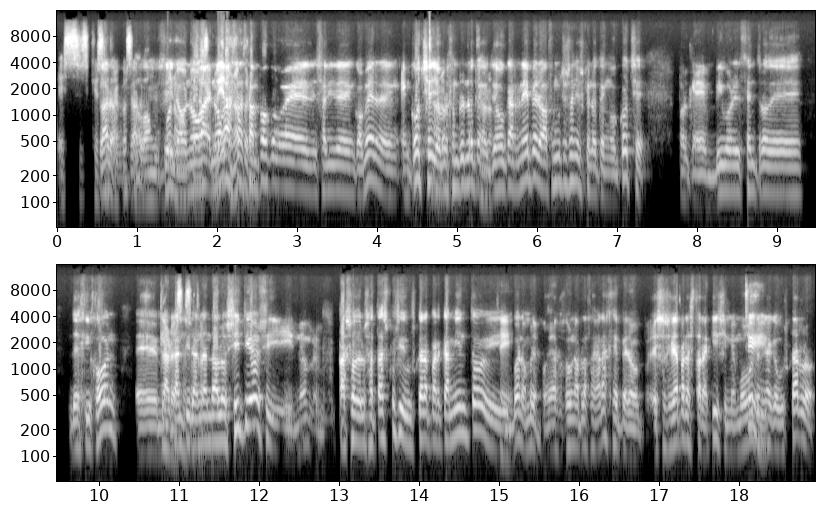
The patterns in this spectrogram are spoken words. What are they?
es, que es Claro, otra cosa. claro, sí, bueno, no, gastas Pero- tampoco en salir en comer, en, en coche. Yo, por ejemplo, no tengo, tengo carné, pero hace muchos años que no tengo coche, porque vivo en el centro de, de Gijón, Claro, eh, me esa encanta es ir otra. a los sitios y no, paso de los atascos y de buscar aparcamiento. Y Sí. bueno, hombre, podría coger una plaza de garaje, pero eso sería para estar aquí. Si me muevo, Sí. tendría que buscarlo.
